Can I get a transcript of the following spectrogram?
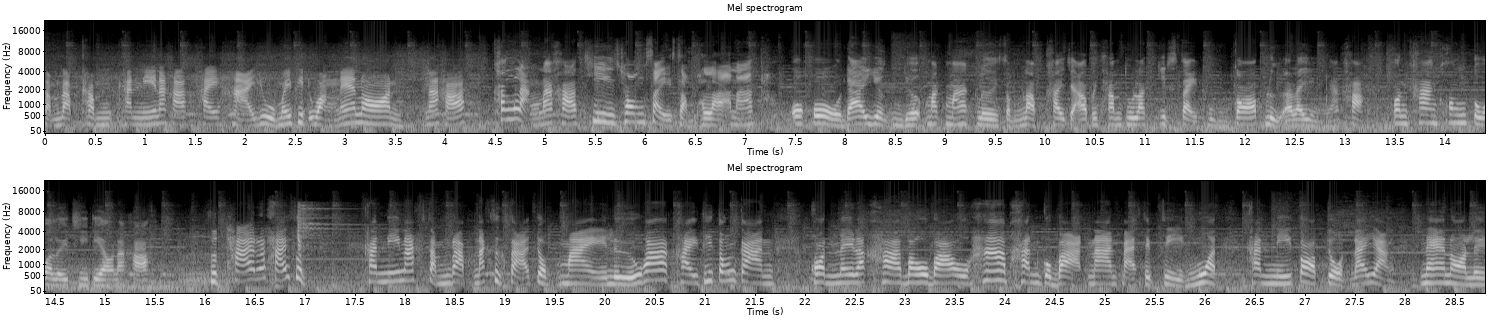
สำหรับคันคันนี้นะคะ ใครหาอยู่ไม่ผิดหวังแน่นอนนะคะ ข้างหลังนะคะที่ช่องใส่สัมภาระนะ โอ้โห ได้เยอะเยอะมาก ๆ เลยสำหรับใครจะเอาไปทำธุรกิจใส่ถุงกอล์ฟหรืออะไรอย่างเงี้ยค่ะ ค่อนข้างคล่องตัวเลยทีเดียวนะคะ สุดท้ายและท้ายสุดคันนี้นะสำหรับนักศึกษาจบใหม่ หรือว่าใครที่ต้องการผ่อนในราคาเบาๆ 5,000 กว่าบาทนาน 84 งวด คันนี้ตอบโจทย์ได้อย่างแน่นอนเลย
